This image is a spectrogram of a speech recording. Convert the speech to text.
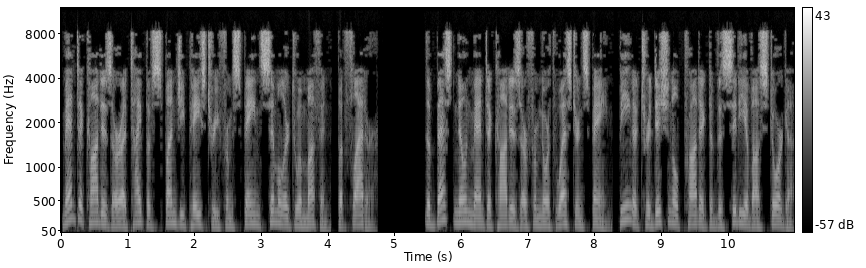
Mantecadas are a type of spongy pastry from Spain similar to a muffin, but flatter. The best known mantecadas are from northwestern Spain, being a traditional product of the city of Astorga,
